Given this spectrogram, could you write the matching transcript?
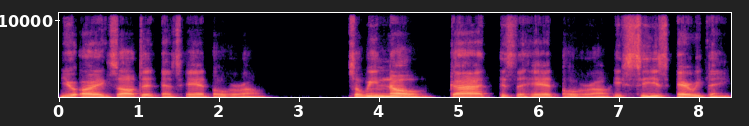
You are exalted as head over all. So we know God is the head over all. He sees everything.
